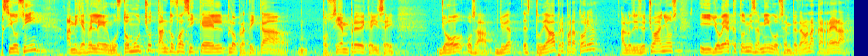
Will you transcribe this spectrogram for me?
sí o sí. A mi jefe le gustó mucho, tanto fue así que él lo platica, pues siempre de que dice, yo, o sea, yo ya estudiaba preparatoria, a los 18 años y yo veía que todos mis amigos empezaron una carrera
